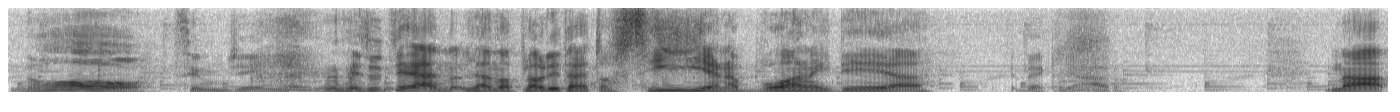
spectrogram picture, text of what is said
No, sei un genio. E tutti l'hanno, l'hanno applaudito e hanno detto, sì, è una buona idea. E beh, chiaro. Ma,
